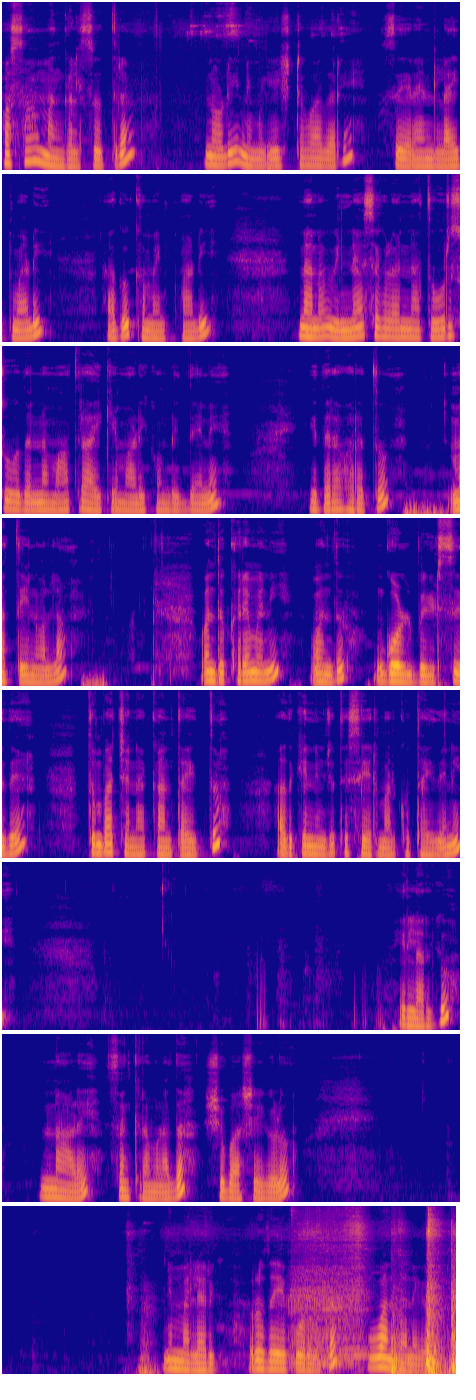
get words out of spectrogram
ಹೊಸ ಮಂಗಲಸೂತ್ರ ನೋಡಿ ನಿಮಗೆ ಇಷ್ಟವಾದರೆ ಶೇರ್ ಆ್ಯಂಡ್ ಲೈಕ್ ಮಾಡಿ ಹಾಗೂ ಕಮೆಂಟ್ ಮಾಡಿ. ನಾನು ವಿನ್ಯಾಸಗಳನ್ನು ತೋರಿಸುವುದನ್ನು ಮಾತ್ರ ಆಯ್ಕೆ ಮಾಡಿಕೊಂಡಿದ್ದೇನೆ. ಇದರ ಹೊರತು ಮತ್ತೇನೂ ಅಲ್ಲ. ಒಂದು ಕರೆಮಣಿ, ಒಂದು ಗೋಲ್ಡ್ ಬೀಡ್ಸ್ ಇದೆ. ತುಂಬ ಚೆನ್ನಾಗಿ ಕಾಣ್ತಾ ಇತ್ತು. ಅದಕ್ಕೆ ನಿಮ್ಮ ಜೊತೆ ಸೇರ್ ಮಾಡ್ಕೋತಾ ಇದ್ದೀನಿ. ಎಲ್ಲರಿಗೂ ನಾಳೆ ಸಂಕ್ರಮಣದ ಶುಭಾಶಯಗಳು. ನಿಮ್ಮೆಲ್ಲರಿಗೂ ಹೃದಯಪೂರ್ವಕ ವಂದನೆಗಳು.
